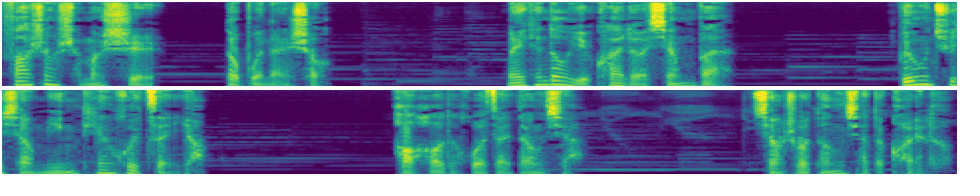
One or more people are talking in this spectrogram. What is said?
发生什么事都不难受。每天都与快乐相伴，不用去想明天会怎样。好好的活在当下，享受当下的快乐。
